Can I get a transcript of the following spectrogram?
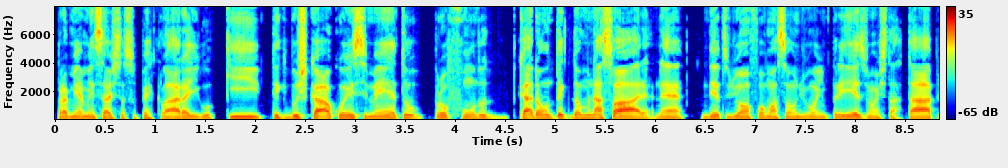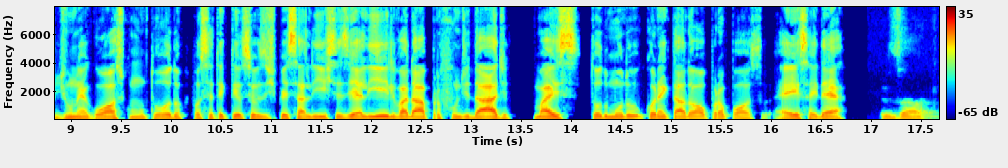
para mim a mensagem está super clara, Igor, que tem que buscar o conhecimento profundo, cada um tem que dominar a sua área, né? Dentro de uma formação de uma empresa, de uma startup, de um negócio como um todo, você tem que ter os seus especialistas e ali ele vai dar a profundidade mas todo mundo conectado ao propósito. É essa a ideia? Exato,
